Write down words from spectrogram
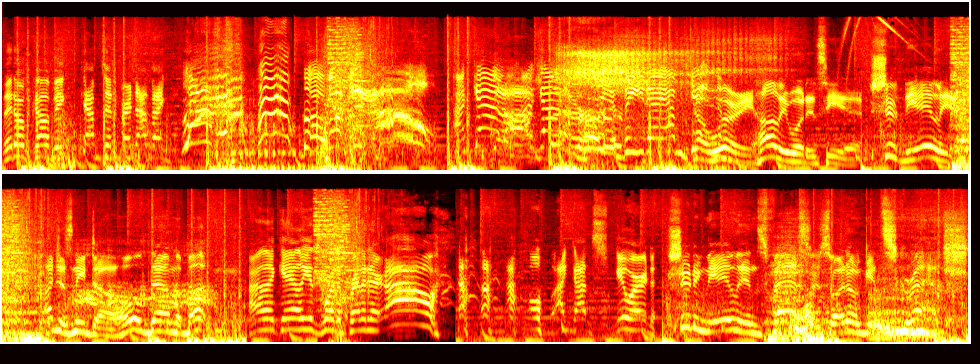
They don't call me captain for nothing. I got him. I got him for you, B-Day. Don't him. worry, Hollywood is here. Shoot the alien. I just need to hold down the button. I like aliens more than predator. Ow! oh, I got skewered. Shooting the aliens faster so I don't get scratched.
